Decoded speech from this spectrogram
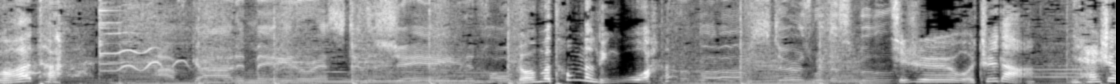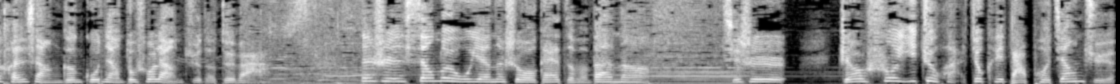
，what？多么痛的领悟啊！其实我知道你还是很想跟姑娘多说两句的，对吧？但是相对无言的时候该怎么办呢？其实只要说一句话就可以打破僵局。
